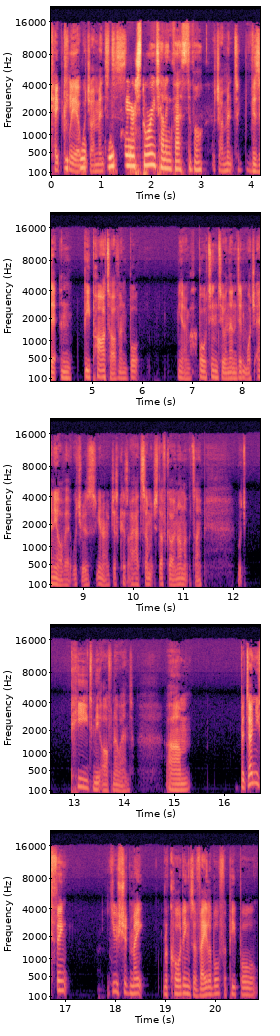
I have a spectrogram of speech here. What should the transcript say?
Cape Clear, which I meant Cape to, Clear Storytelling Festival. which I meant to visit and be part of, and bought, you know, bought into, and then didn't watch any of it, which was, you know, just because I had so much stuff going on at the time, which peed me off no end. Um, but don't you think you should make recordings available for people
